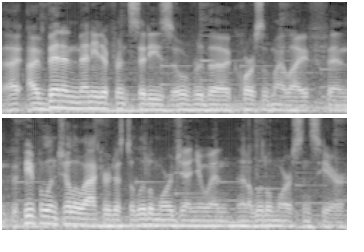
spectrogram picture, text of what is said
I, have been in many different cities over the course of my life, and the people in Chilliwack are just a little more genuine and a little more sincere.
